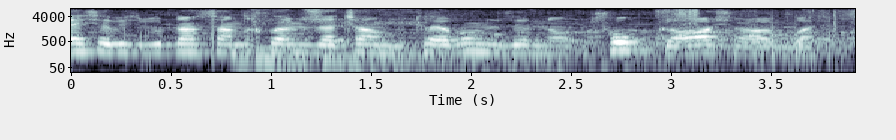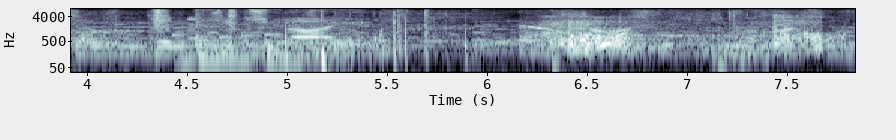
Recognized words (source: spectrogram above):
Neyse biz buradan sandıklarımızı açalım. Bu telefon üzerine çok yavaş abi başka telefon üzerine çekim daha iyi olur. Savaş üstüne başlayalım.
